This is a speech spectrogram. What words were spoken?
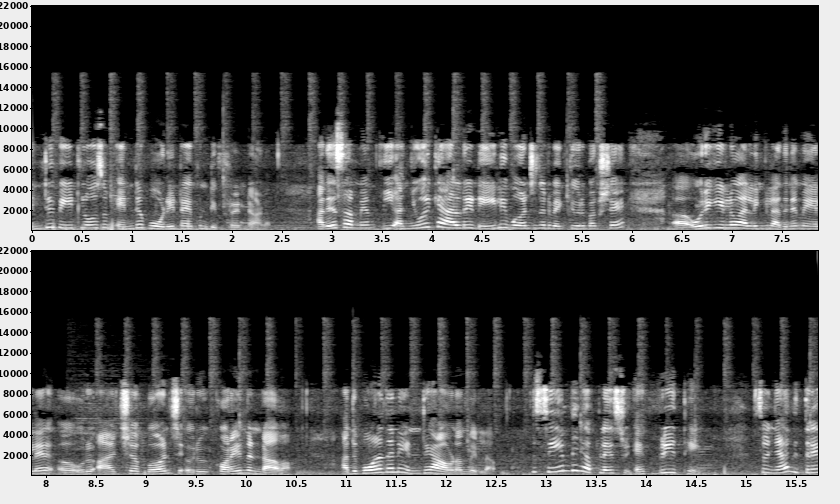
എന്റെ വെയിറ്റ് ലോസും എന്റെ ബോഡി ടൈപ്പും ഡിഫറെന്റ് ആണ്. അതേസമയം ഈ അഞ്ഞൂറ് കാലറി ഡെയിലി ബേൺ ചെയ്യുന്ന ഒരു വ്യക്തി ഒരു പക്ഷേ ഒരു കിലോ അല്ലെങ്കിൽ അതിന് മേലെ ഒരു ആഴ്ച ബേൺ ഒരു കുറയുന്നുണ്ടാവാം. അതുപോലെ തന്നെ എന്റെ ആവണമെന്നില്ല. The same thing applies to everything so ഞാൻ ഇത്രേ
